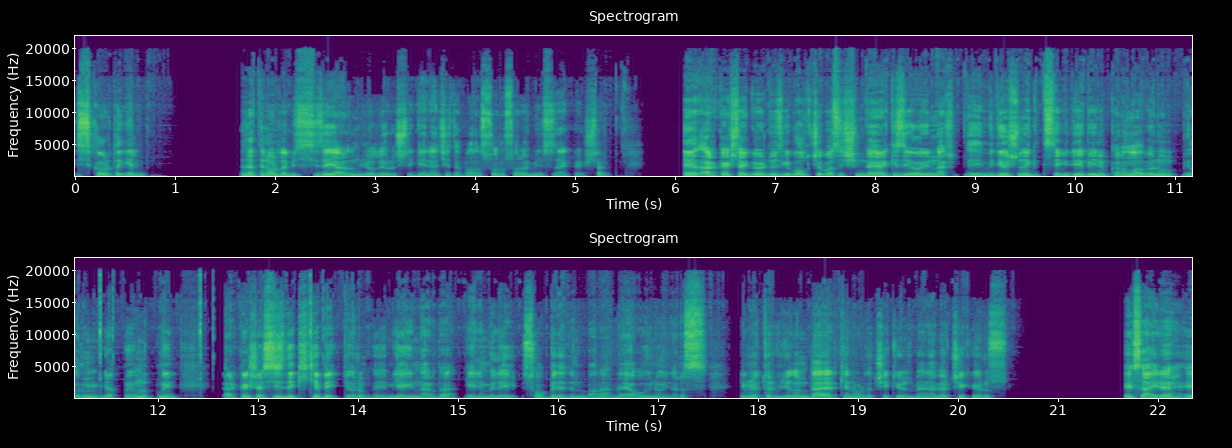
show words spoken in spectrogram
Discord'a gelin. Zaten orada biz size yardımcı oluyoruz. İşte genel chat'e falan soru sorabilirsiniz arkadaşlar. Evet arkadaşlar gördüğünüz gibi oldukça basit. Şimdi herkese iyi oyunlar. E, video hoşuna gittiyse videoyu beğenip kanala abone olup yorum yapmayı unutmayın. Arkadaşlar sizi de kike bekliyorum. E, yayınlarda gelin böyle sohbet edin bana veya oyun oynarız. Emülatör videolarını daha erken orada çekiyoruz. Beraber çekiyoruz. Vesaire. E,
